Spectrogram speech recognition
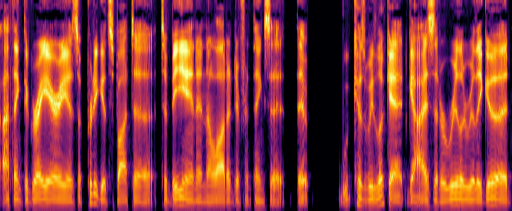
I think the gray area is a pretty good spot to to be in, and a lot of different things that that because we look at guys that are really really good,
